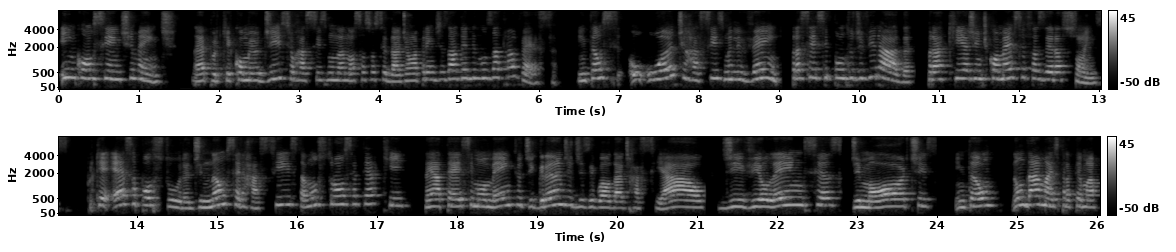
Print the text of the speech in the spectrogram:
inconscientemente. Né? Porque, como eu disse, o racismo na nossa sociedade é um aprendizado, ele nos atravessa. Então, o, o antirracismo ele vem para ser esse ponto de virada, para que a gente comece a fazer ações. Porque essa postura de não ser racista nos trouxe até aqui, né? até esse momento de grande desigualdade racial, de violências, de mortes. Então, não dá mais para ter uma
